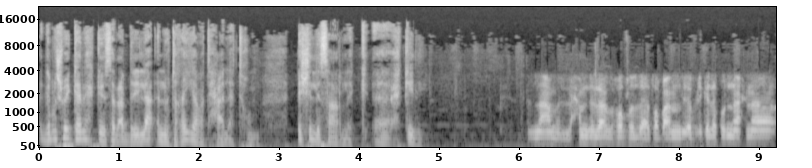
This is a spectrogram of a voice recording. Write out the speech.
قبل شوي كان يحكي الاستاذ عبد الله أنه تغيرت حالتهم. إيش اللي صار لك؟ احكي لي. نعم الحمد لله بفضل الله. طبعا قبل كده كنا إحنا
